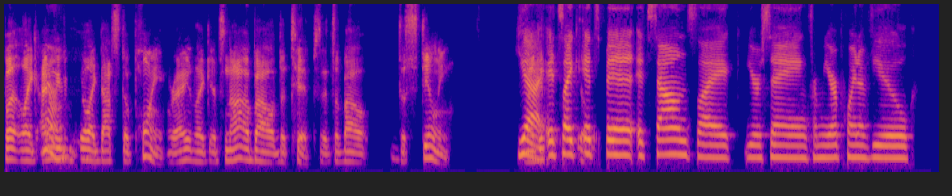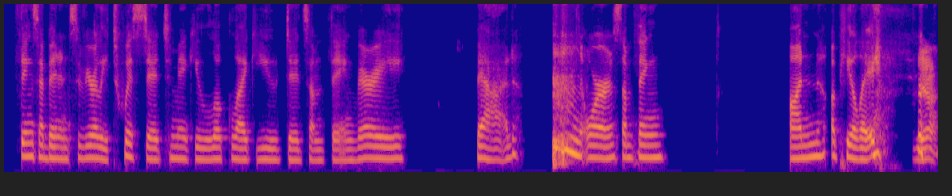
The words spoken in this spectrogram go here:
But like i don't even feel like that's the point right? Like it's not about the tips. It's about the stealing. Yeah, it's like it's been it sounds like you're saying from your point of view things have been severely twisted to make you look like you did something very bad or something unappealing. yeah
